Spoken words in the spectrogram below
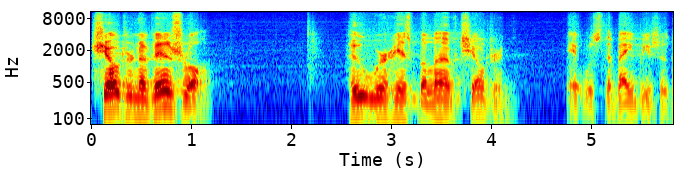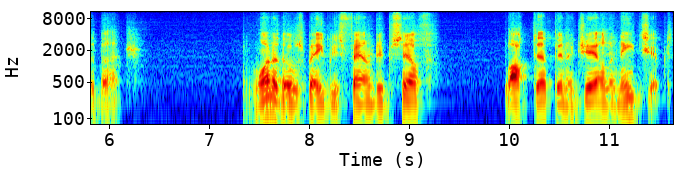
children of Israel, who were his beloved children? It was the babies of the bunch. And One of those babies found himself locked up in a jail in Egypt,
